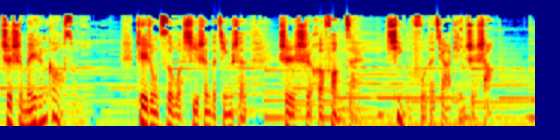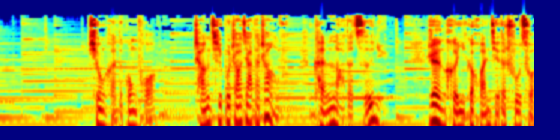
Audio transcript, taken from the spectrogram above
只是没人告诉你，这种自我牺牲的精神，只适合放在幸福的家庭之上。凶狠的公婆，长期不着家的丈夫，啃老的子女。任何一个环节的出错，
